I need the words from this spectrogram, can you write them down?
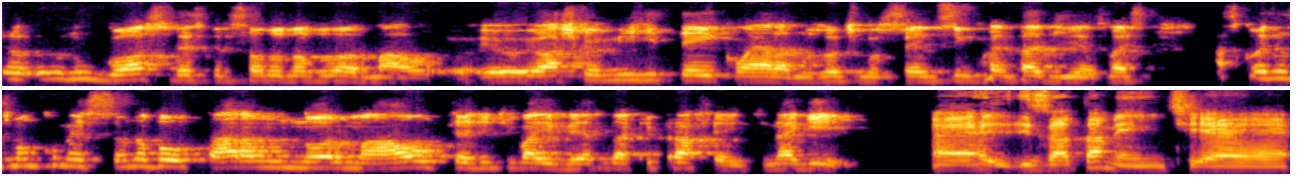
Eu, eu não gosto da expressão do novo normal. Eu, eu, acho que eu me irritei com ela nos últimos 150 dias, mas as coisas vão começando a voltar a um normal que a gente vai ver daqui para frente, né, Gui? É, exatamente. É,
